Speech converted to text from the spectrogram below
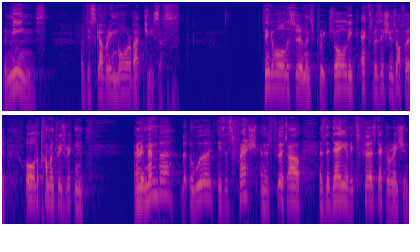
the means of discovering more about Jesus. Think of all the sermons preached, all the expositions offered, all the commentaries written. And remember that the word is as fresh and as fertile as the day of its first declaration.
